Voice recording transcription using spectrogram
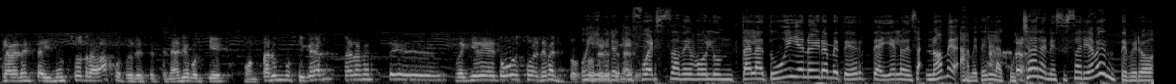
claramente hay mucho trabajo sobre ese escenario porque montar un musical claramente requiere de todos esos elementos. Oye, pero qué fuerza de voluntad la tuya no ir a meterte ahí en lo de... No a meter la cuchara necesariamente, pero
